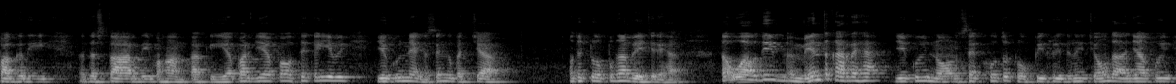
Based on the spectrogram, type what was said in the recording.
ਪੱਗ ਦੀ ਦਸਤਾਰ ਦੀ ਮਹਾਨਤਾ ਕੀ ਆ। ਪਰ ਜੇ ਆਪਾਂ ਉੱਥੇ ਕਹੀਏ ਵੀ ਜੇ ਕੋਈ ਨਿਹੰਗ ਸਿੰਘ ਬੱਚਾ ਉੱਥੇ ਟੋਪੀਆਂ ਵੇਚ ਰਿਹਾ ਤਾਂ ਉਹ ਆਪਦੀ ਮਿਹਨਤ ਕਰ ਰਿਹਾ। ਜੇ ਕੋਈ ਨੌਨ ਸਿੱਖ ਉਹ ਤੋਂ ਟੋਪੀ ਖਰੀਦਣੀ ਚਾਹੁੰਦਾ ਜਾਂ ਕੋਈ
